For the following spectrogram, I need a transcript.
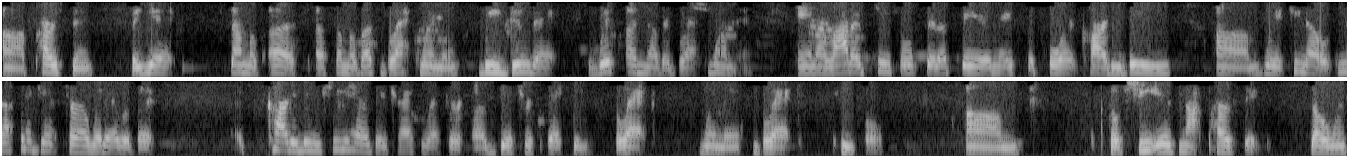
uh, person, but yet some of us, uh, some of us black women, we do that with another black woman. And a lot of people sit up there and they support Cardi B um, which, you know, nothing against her or whatever, but Cardi B, she has a track record of disrespecting black women, black people. Um, so she is not perfect. So when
